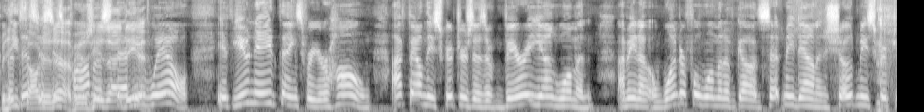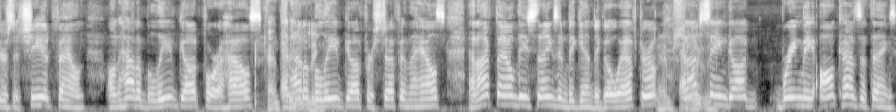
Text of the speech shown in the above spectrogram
But he this thought is it his up. It was promise his that idea. he will. If you need things for your home, I found these scriptures as a very young woman. I mean, a wonderful woman of God set me down and showed me scriptures that she had found on how to believe God for a house and how to believe God for stuff in the house. And I found these things and began to go after them. And I've seen God bring me all kinds of things.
